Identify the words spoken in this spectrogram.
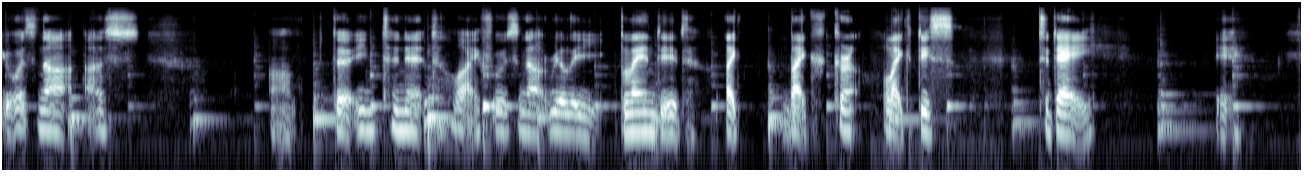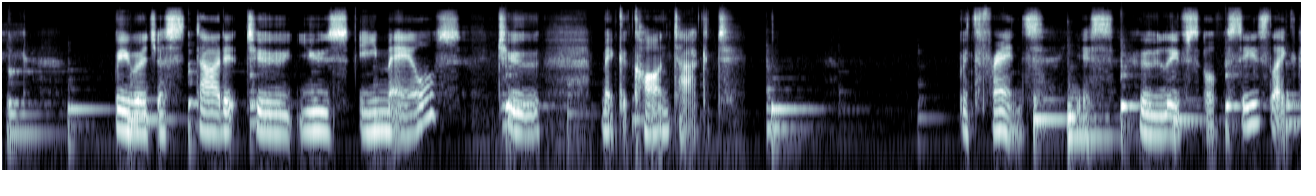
it was not as um, the internet life was not really blended like like current like this today. Yeah. We were just started to use emails to make a contact with friends, yes, who lives overseas. Like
